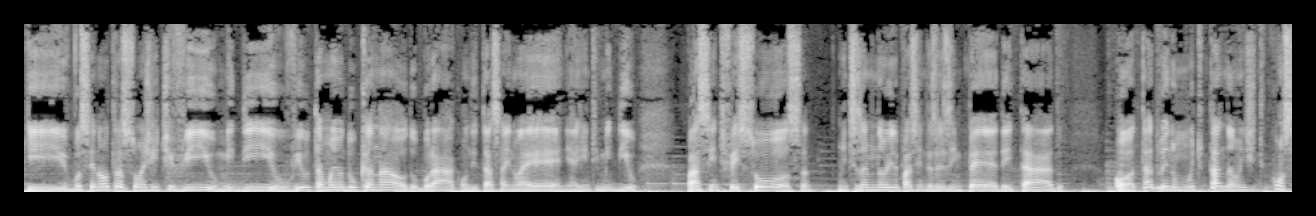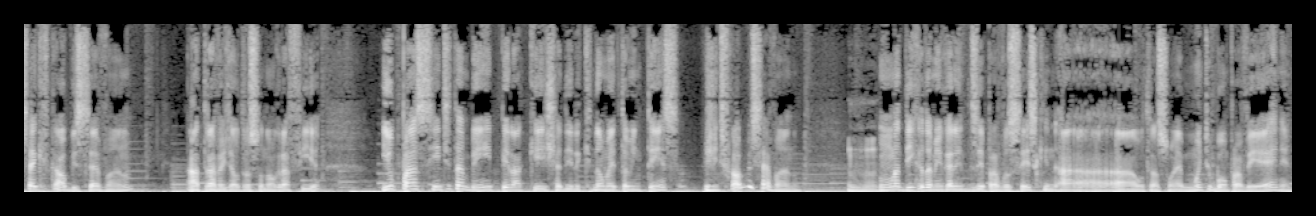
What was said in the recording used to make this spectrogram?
que você na ultrassom a gente viu, mediu, viu o tamanho do canal, do buraco onde está saindo a hérnia, a gente mediu. O paciente fez soça, a gente examinou ele, o paciente às vezes em pé, deitado. Ó, tá doendo muito, tá não. A gente consegue ficar observando através da ultrassonografia. E o paciente também, pela queixa dele que não é tão intensa, a gente fica observando. Uhum. Uma dica também que eu quero dizer para vocês que a, a ultrassom é muito bom para ver hérnia,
